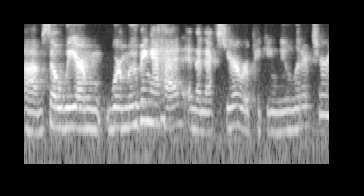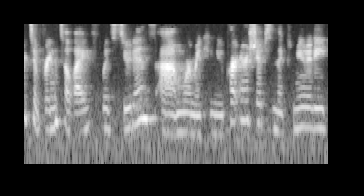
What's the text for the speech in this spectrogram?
Um, so we are we're moving ahead in the next year. We're picking new literature to bring to life with students. Um, we're making new partnerships in the community.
